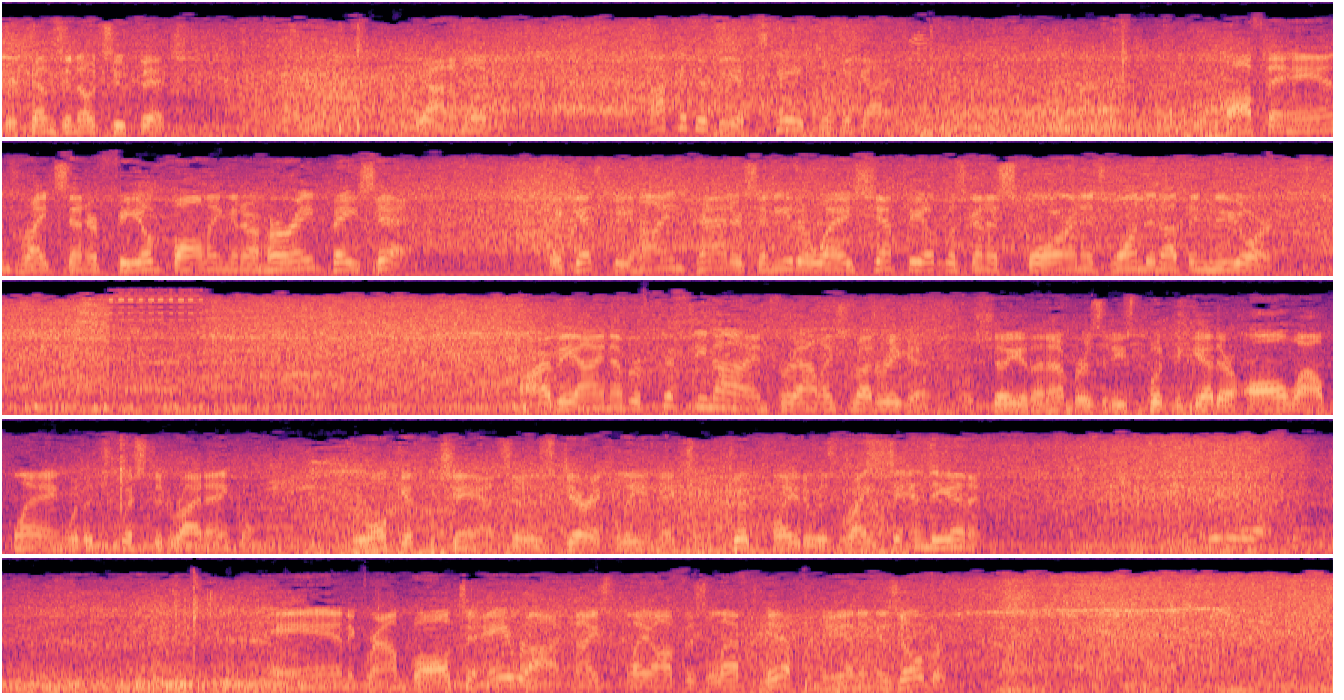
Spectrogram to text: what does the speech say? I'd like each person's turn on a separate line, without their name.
Here comes an 0-2 pitch. Got him looking. How could there be a tape of a guy? Off the hands, right center field, falling in a hurry, base hit. It gets behind Patterson. Either way, Sheffield was going to score, and it's 1 to nothing New York. RBI number 59 for Alex Rodriguez. We'll show you the numbers that he's put together all while playing with a twisted right ankle. We won't get the chance as Derrek Lee makes a good play to his right to end the inning. And a ground ball to A-Rod. Nice play off his left hip, and the inning is over.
